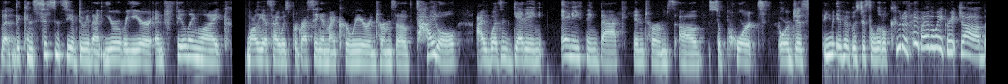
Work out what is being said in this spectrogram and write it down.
but the consistency of doing that year over year and feeling like, while yes, I was progressing in my career in terms of title, I wasn't getting anything back in terms of support or just if it was just a little kudos. Hey, by the way, great job.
